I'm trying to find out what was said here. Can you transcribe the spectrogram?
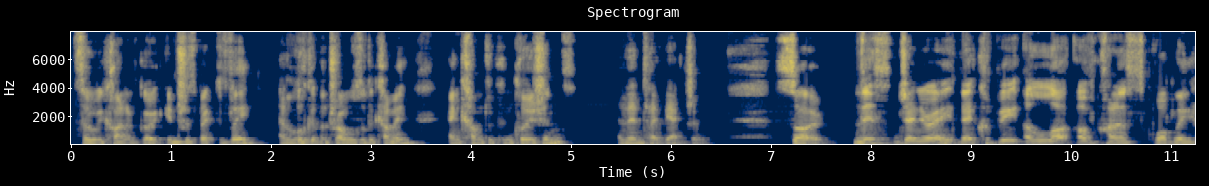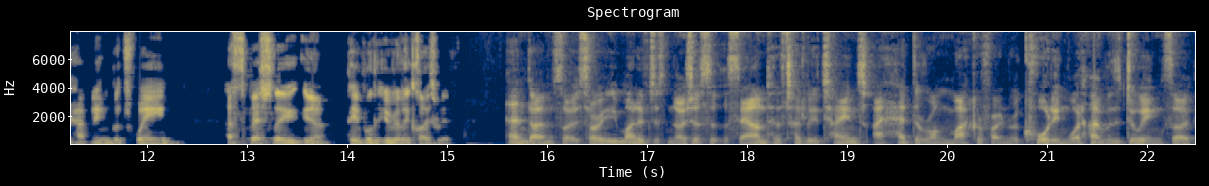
So we kind of go introspectively and look at the troubles that are coming and come to conclusions and then take the action. So this January, there could be a lot of kind of squabbling happening between, especially, you know, people that you're really close with. And I'm so sorry, you might have just noticed that the sound has totally changed. I had the wrong microphone recording what I was doing, so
